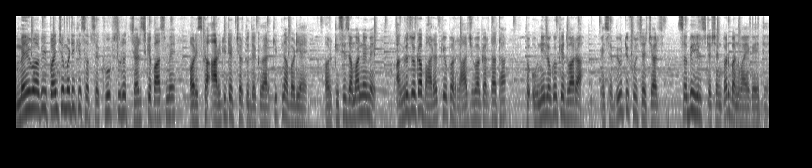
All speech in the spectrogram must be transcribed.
मैं हूँ अभी पंचमढ़ी के सबसे खूबसूरत चर्च के पास में, और इसका आर्किटेक्चर तो देखो यार, कितना बढ़िया है। और किसी ज़माने में अंग्रेज़ों का भारत के ऊपर राज हुआ करता था तो उन्हीं लोगों के द्वारा ऐसे ब्यूटीफुल से चर्च सभी हिल स्टेशन पर बनवाए गए थे।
